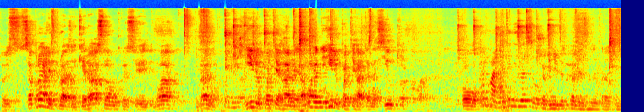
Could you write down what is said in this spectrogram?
То есть собрали в праздники раз на Украсе, два, правильно? Гилю потягали, а можно не гилю потягать, а носилки по окнам. Нормально, это не зазор. Чтобы не бесполезно затратами.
